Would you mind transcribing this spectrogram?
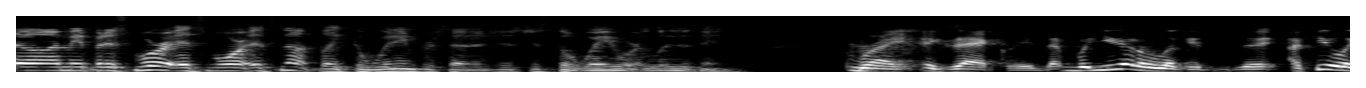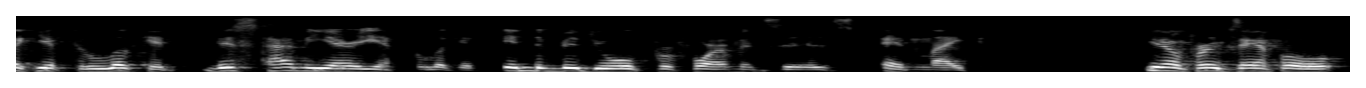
no. I mean, but it's more. It's more. It's not like the winning percentage. It's just the way we're losing. right. Exactly. But you got to look at the. I feel like you have to look at this time of year. You have to look at individual performances and like, you know, for example,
